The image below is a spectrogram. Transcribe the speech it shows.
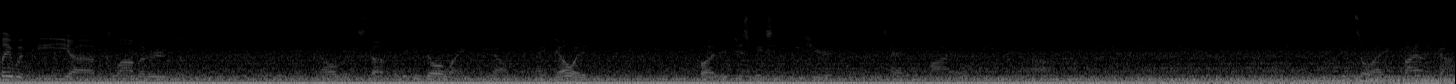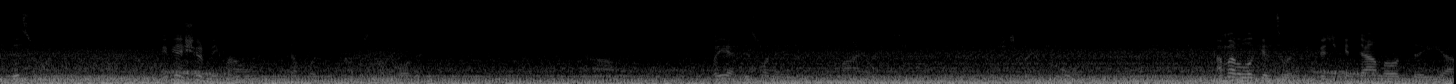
play with the uh, kilometers and, and all that stuff, and even though like you know I know it, but it just makes it easier just having the miles. Um, and so I finally found this one. Maybe I should make my own templates. I just upload it. Um, but yeah, this one is miles, which is pretty cool. I'm gonna look into it because you can download the. Uh,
